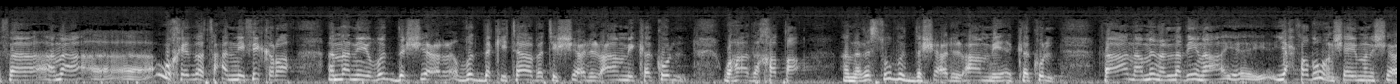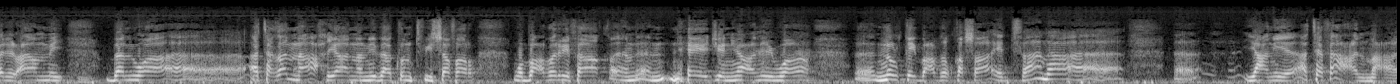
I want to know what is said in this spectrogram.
فأنا آه، أخذت عني فكرة أنني ضد الشعر ضد كتابة الشعر العامي ككل وهذا خطأ. أنا لست ضد الشعر العامي ككل. فأنا من الذين يحفظون شيء من الشعر العامي بل وأتغنى أحيانا إذا كنت في سفر وبعض الرفاق نهيج يعني ونلقي بعض القصائد. فأنا آه، يعني أتفاعل مع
